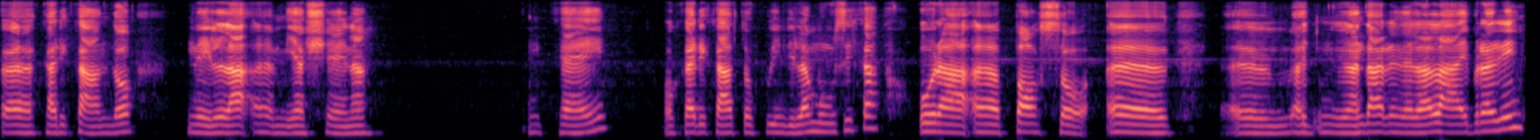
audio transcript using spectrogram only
eh, caricando nella eh, mia scena. Ok? Ho caricato quindi la musica. Ora eh, posso eh, eh, andare nella library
